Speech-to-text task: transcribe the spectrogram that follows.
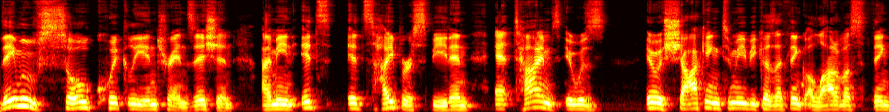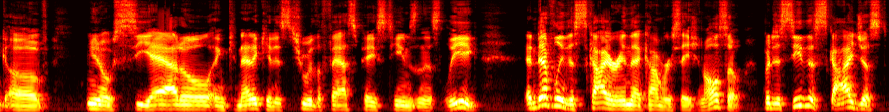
they move so quickly in transition. I mean, it's it's hyper speed and at times it was it was shocking to me because I think a lot of us think of you know Seattle and Connecticut as two of the fast paced teams in this league, and definitely the Sky are in that conversation also. But to see the Sky just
